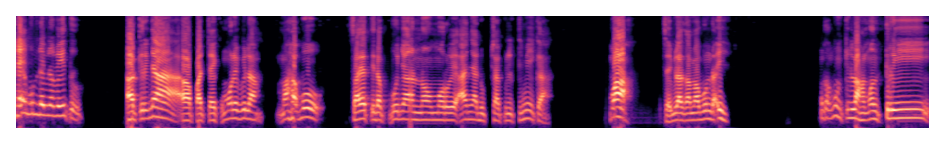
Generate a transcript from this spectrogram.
Eh, Bunda bilang begitu. Akhirnya uh, Pak Cahyokumolo bilang, Maaf Bu, saya tidak punya nomor WA-nya Dukcapil Timika. Wah, saya bilang sama Bunda, ih, Enggak mungkin lah menteri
